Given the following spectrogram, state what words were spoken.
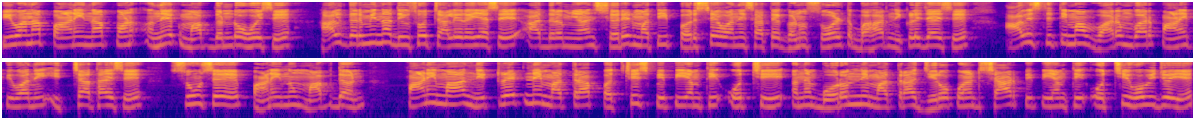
પીવાના પાણીના પણ અનેક માપદંડો હોય છે. હાલ ગરમીના દિવસો ચાલી રહ્યા છે. આ દરમિયાન શરીરમાંથી પરસેવાની સાથે ઘણું સોલ્ટ બહાર નીકળી જાય છે. આવી સ્થિતિમાં વારંવાર પાણી પીવાની ઈચ્છા થાય છે. શું છે પાણીનું માપદંડ? પાણીમાં નિટ્રેટની માત્રા પચીસ પીપીએમથી ઓછી અને બોરોનની માત્રા ઝીરો પોઈન્ટ ચાર પીપીએમથી ઓછી હોવી જોઈએ.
